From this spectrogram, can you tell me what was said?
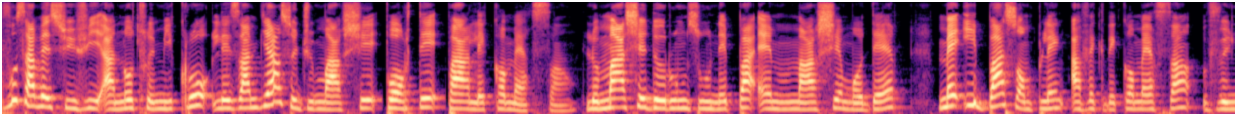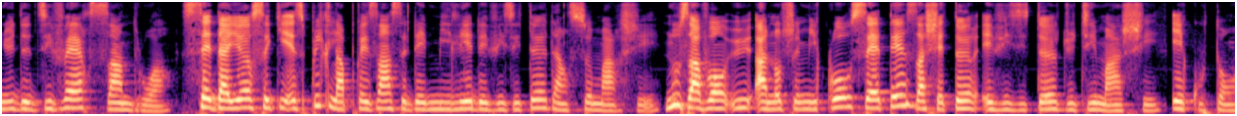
Vous avez suivi à notre micro les ambiances du marché portées par les commerçants. Le marché de Rumzou n'est pas un marché moderne, mais il bat son plein avec des commerçants venus de divers endroits. C'est d'ailleurs ce qui explique la présence des milliers de visiteurs dans ce marché. Nous avons eu à notre micro certains acheteurs et visiteurs du dit marché. Écoutons.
